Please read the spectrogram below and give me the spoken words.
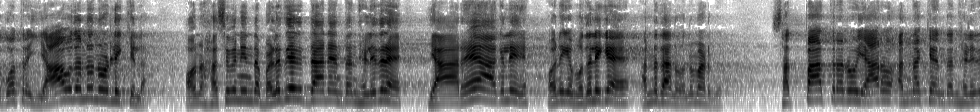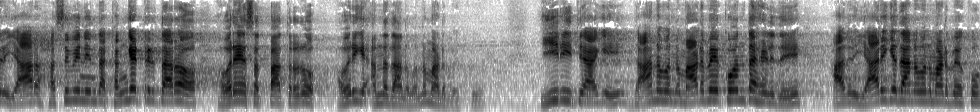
ಗೋತ್ರ ಯಾವುದನ್ನು ನೋಡಲಿಕ್ಕಿಲ್ಲ. ಅವನು ಹಸಿವಿನಿಂದ ಬಳದಿದ್ದಾನೆ ಅಂತಂದು ಹೇಳಿದರೆ, ಯಾರೇ ಆಗಲಿ ಅವನಿಗೆ ಮೊದಲಿಗೆ ಅನ್ನದಾನವನ್ನು ಮಾಡಬೇಕು. ಸತ್ಪಾತ್ರರು ಯಾರು ಅನ್ನಕ್ಕೆ ಅಂತಂದು ಹೇಳಿದರೆ ಯಾರು ಹಸಿವಿನಿಂದ ಕಂಗೆಟ್ಟಿರ್ತಾರೋ ಅವರೇ ಸತ್ಪಾತ್ರರು, ಅವರಿಗೆ ಅನ್ನದಾನವನ್ನು ಮಾಡಬೇಕು. ಈ ರೀತಿಯಾಗಿ ದಾನವನ್ನು ಮಾಡಬೇಕು ಅಂತ ಹೇಳಿದ್ವಿ ಆದರೆ ಯಾರಿಗೆ ದಾನವನ್ನು ಮಾಡಬೇಕು?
